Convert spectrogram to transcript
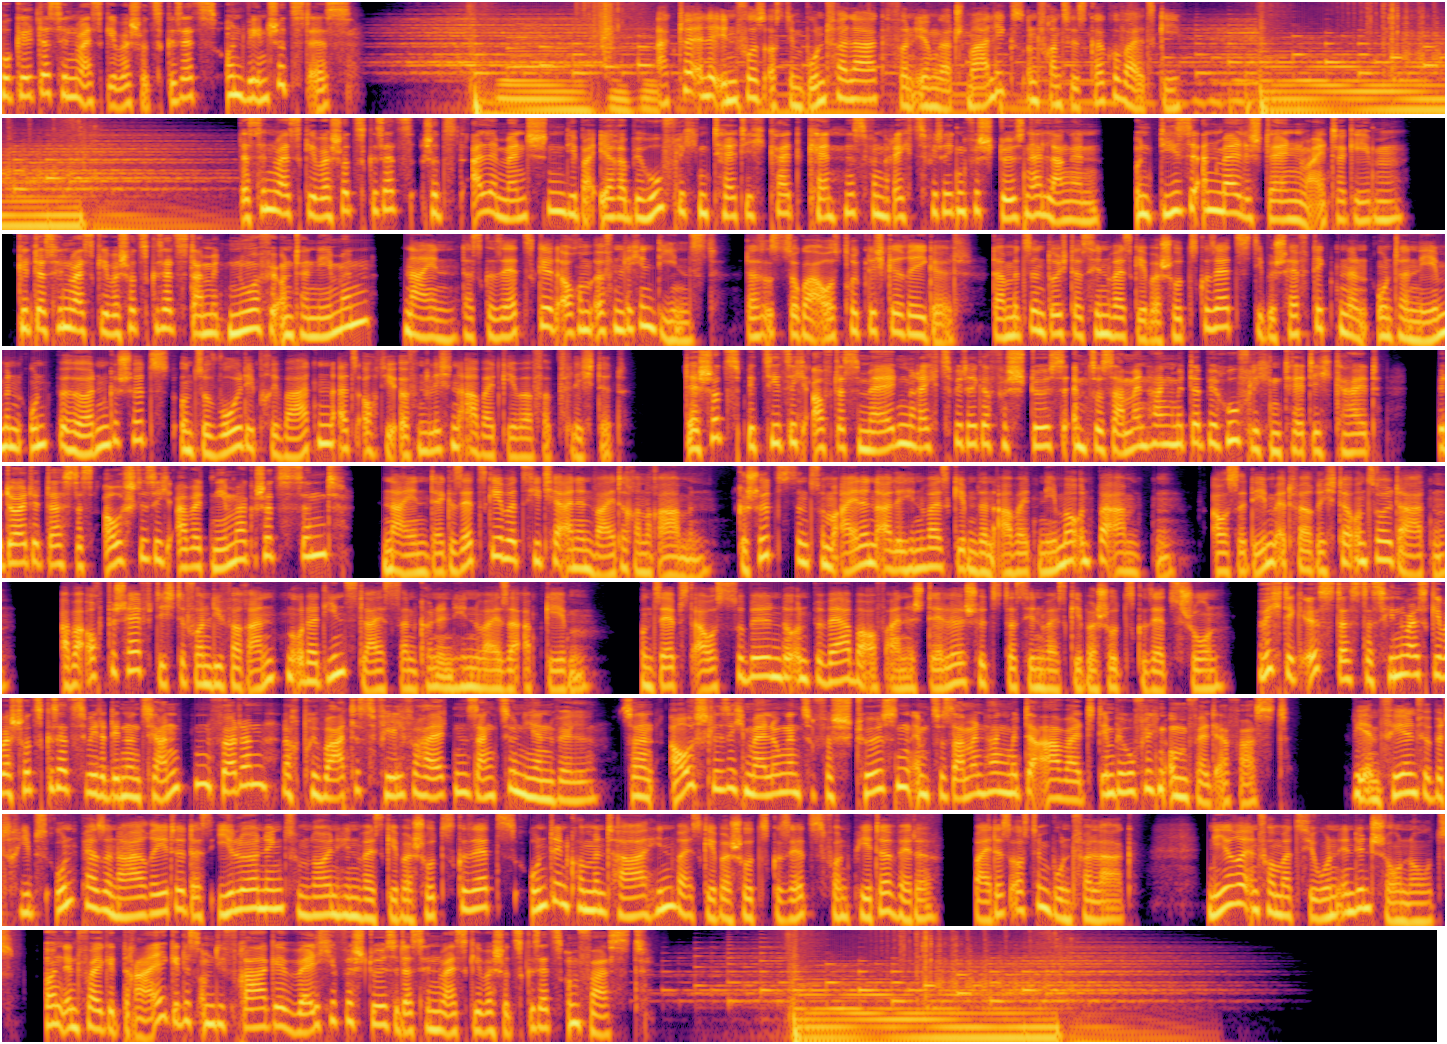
Wo gilt das Hinweisgeberschutzgesetz und wen schützt es? Aktuelle Infos aus dem Bund Verlag von Irmgard Schmalix und Franziska Kowalski. Das Hinweisgeberschutzgesetz schützt alle Menschen, die bei ihrer beruflichen Tätigkeit Kenntnis von rechtswidrigen Verstößen erlangen und diese an Meldestellen weitergeben. Gilt das Hinweisgeberschutzgesetz damit nur für Unternehmen? Nein, das Gesetz gilt auch im öffentlichen Dienst. Das ist sogar ausdrücklich geregelt. Damit sind durch das Hinweisgeberschutzgesetz die Beschäftigten in Unternehmen und Behörden geschützt und sowohl die privaten als auch die öffentlichen Arbeitgeber verpflichtet. Der Schutz bezieht sich auf das Melden rechtswidriger Verstöße im Zusammenhang mit der beruflichen Tätigkeit. Bedeutet das, dass ausschließlich Arbeitnehmer geschützt sind? Nein, der Gesetzgeber zieht hier einen weiteren Rahmen. Geschützt sind zum einen alle hinweisgebenden Arbeitnehmer und Beamten, außerdem etwa Richter und Soldaten. Aber auch Beschäftigte von Lieferanten oder Dienstleistern können Hinweise abgeben. Und selbst Auszubildende und Bewerber auf eine Stelle schützt das Hinweisgeberschutzgesetz schon. Wichtig ist, dass das Hinweisgeberschutzgesetz weder Denunzianten fördern noch privates Fehlverhalten sanktionieren will, sondern ausschließlich Meldungen zu Verstößen im Zusammenhang mit der Arbeit, dem beruflichen Umfeld erfasst. Wir empfehlen für Betriebs- und Personalräte das E-Learning zum neuen Hinweisgeberschutzgesetz und den Kommentar Hinweisgeberschutzgesetz von Peter Wedde, beides aus dem Bund Verlag. Nähere Informationen in den Show Notes. Und in Folge 3 geht es um die Frage, welche Verstöße das Hinweisgeberschutzgesetz umfasst.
